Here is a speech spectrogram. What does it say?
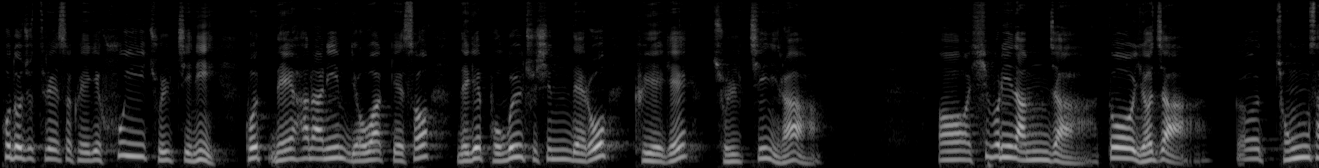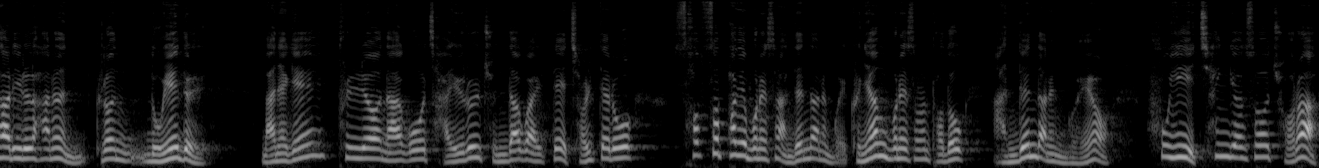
포도주 틀에서 그에게 후히 줄지니 곧 내 하나님 여호와께서 내게 복을 주신 대로 그에게 줄지니라. 어, 히브리 남자 또 여자 그 종살이를 하는 그런 노예들 만약에 풀려나고 자유를 준다고 할 때 절대로 섭섭하게 보내서는 안 된다는 거예요. 그냥 보내서는 더더욱 안 된다는 거예요. 후히 챙겨서 줘라.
